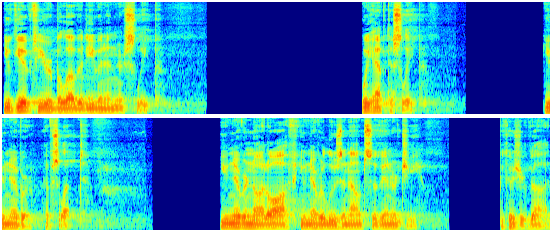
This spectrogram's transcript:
You give to your beloved even in their sleep. We have to sleep. You never have slept. You never nod off. You never lose an ounce of energy because you're God.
